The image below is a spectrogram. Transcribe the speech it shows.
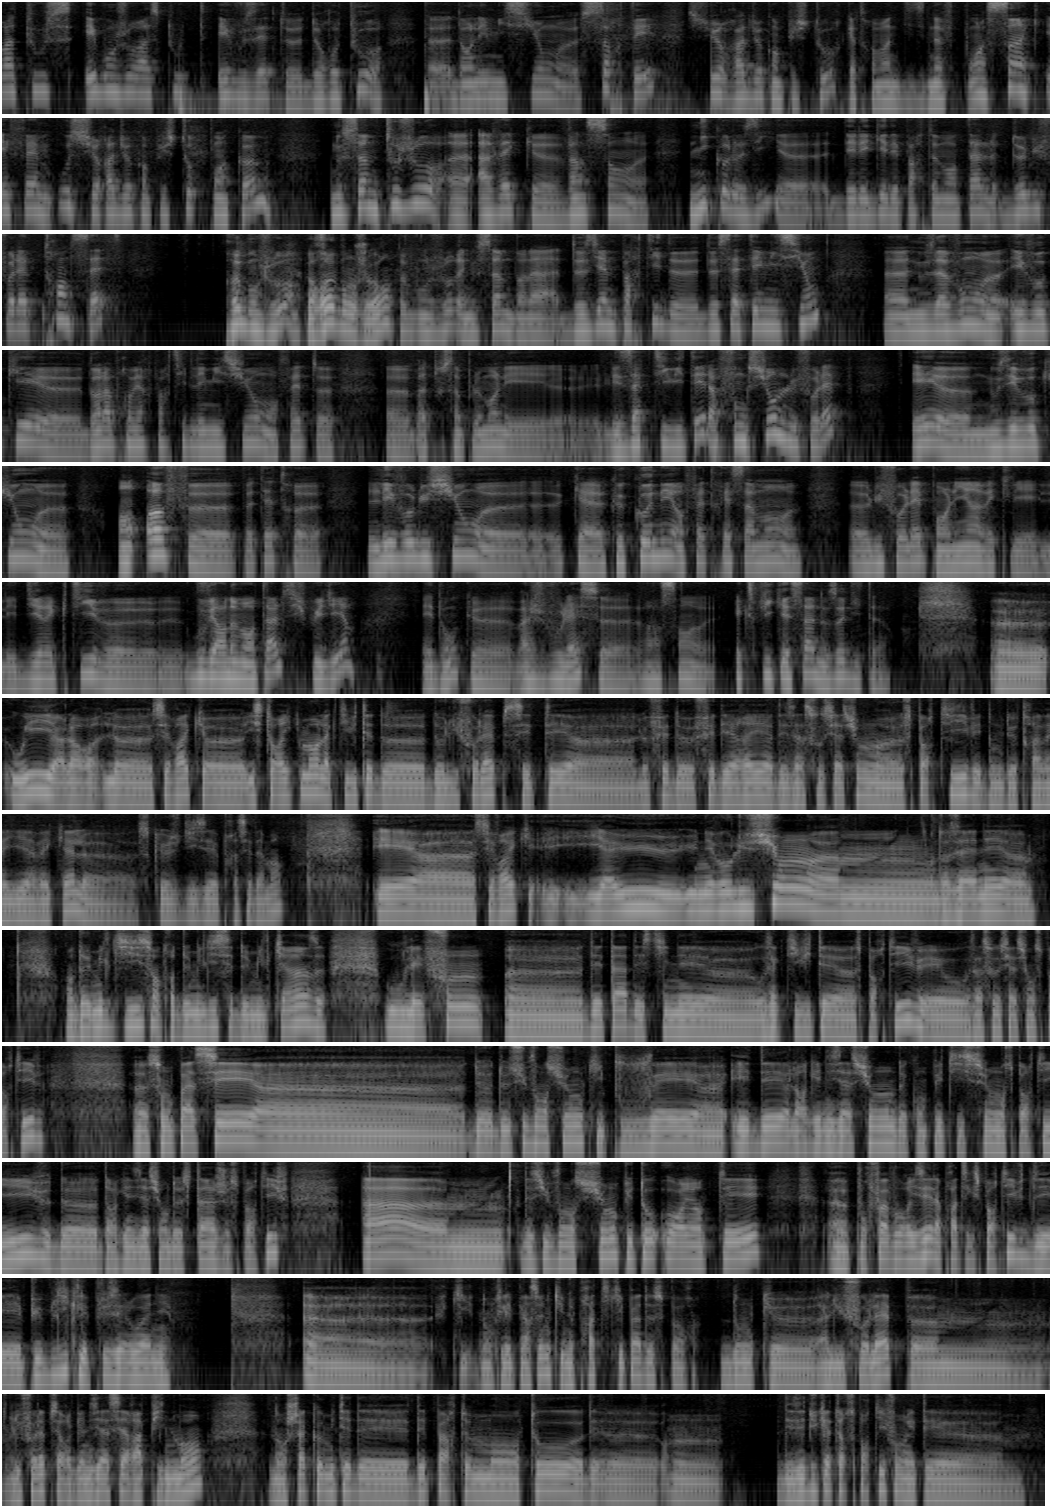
À tous et bonjour à toutes et vous êtes de retour euh, dans l'émission euh, Sortez sur Radio Campus Tour 99.5 FM ou sur radiocampustour.com. Nous sommes toujours euh, avec euh, Vincent euh, Nicolosi, euh, délégué départemental de l'UFOLEP 37. Rebonjour. Rebonjour. Rebonjour et nous sommes dans la deuxième partie de, de cette émission. Euh, nous avons euh, évoqué euh, dans la première partie de l'émission en fait euh, euh, bah, tout simplement les, les activités, la fonction de l'UFOLEP et euh, nous évoquions euh, en off euh, peut-être l'évolution que connaît en fait récemment l'UFOLEP en lien avec les, directives gouvernementales si je puis dire. Et donc bah, je vous laisse Vincent expliquer ça à nos auditeurs. Euh, oui, alors c'est vrai que historiquement, l'activité de, l'UFOLEP, c'était euh, le fait de fédérer des associations euh, sportives et donc de travailler avec elles, ce que je disais précédemment. Et c'est vrai qu'il y a eu une évolution dans les années en 2010, entre 2010 et 2015, où les fonds euh, d'État destinés euh, aux activités euh, sportives et aux associations sportives sont passés de, subventions qui pouvaient aider l'organisation de compétitions sportives, d'organisation de, stages sportifs, à des subventions plutôt orientées pour favoriser la pratique sportive des publics les plus éloignés. Euh, donc les personnes qui ne pratiquaient pas de sport. Donc euh, à l'UFOLEP, euh, l'UFOLEP s'est organisé assez rapidement. Dans chaque comité des départementaux, des éducateurs sportifs ont été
